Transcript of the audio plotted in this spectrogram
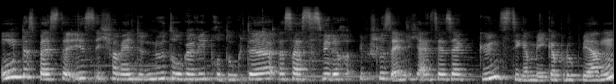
Und das Beste ist, ich verwende nur Drogerieprodukte. Das heißt, es wird auch schlussendlich ein sehr, sehr günstiger Make-up-Look werden.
